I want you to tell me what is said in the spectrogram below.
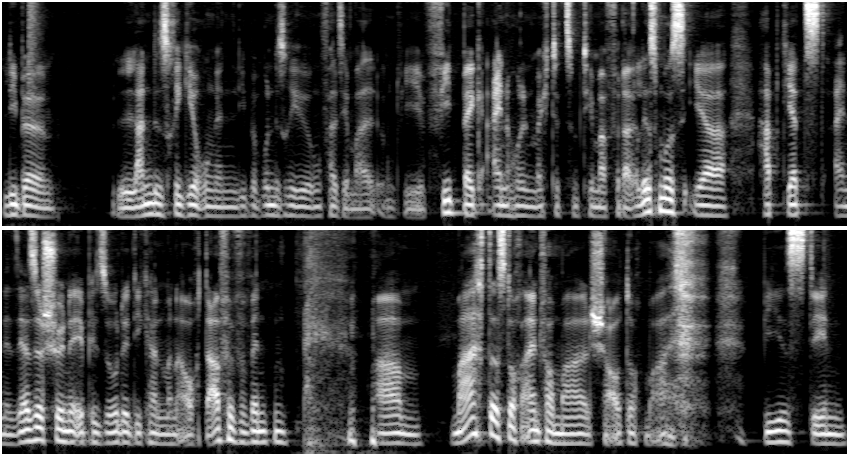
liebe Landesregierungen, liebe Bundesregierung, falls ihr mal irgendwie Feedback einholen möchtet zum Thema Föderalismus, ihr habt jetzt eine sehr, sehr schöne Episode, die kann man auch dafür verwenden. ähm, macht das doch einfach mal, schaut doch mal, wie es den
